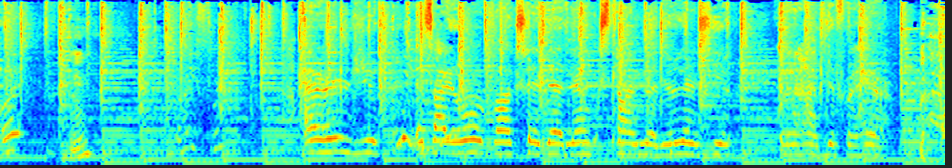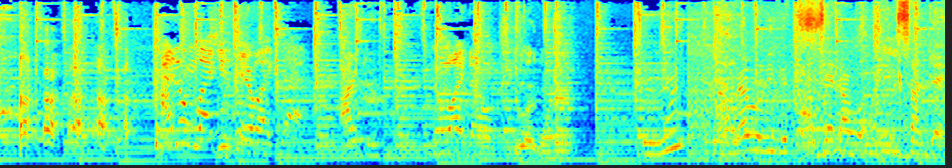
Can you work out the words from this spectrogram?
What? Hmm? I heard you inside your vlog said that next time that you're gonna see him, you're gonna have different hair. I don't like his hair like that. I do. No, I don't. You like one hair? Mm-hmm. I'll never leave it set out on Sunday.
